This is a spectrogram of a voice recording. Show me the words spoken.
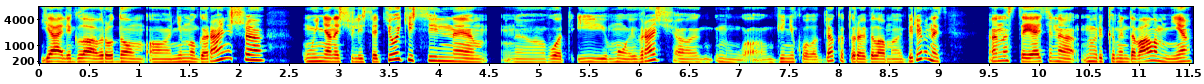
Я легла в роддом э, немного раньше, у меня начались отеки сильные, э, вот, и мой врач, э, ну, гинеколог, да, которая вела мою беременность, она настоятельно ну, рекомендовала мне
